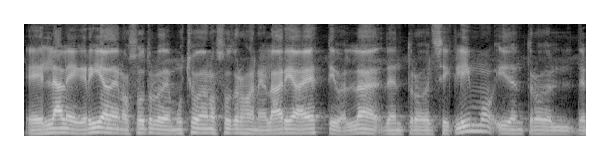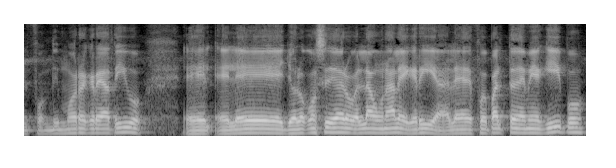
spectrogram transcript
es la alegría de nosotros, de muchos de nosotros en el área este, ¿verdad? Dentro del ciclismo y dentro del, fondismo recreativo. Él, es, yo lo considero, ¿verdad? Una alegría. Él fue parte de mi equipo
